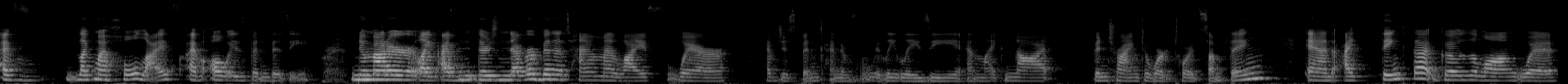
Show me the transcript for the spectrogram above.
I've like my whole life I've always been busy. Right. No matter like I've there's never been a time in my life where I've just been kind of really lazy and like not been trying to work towards something. And I think that goes along with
